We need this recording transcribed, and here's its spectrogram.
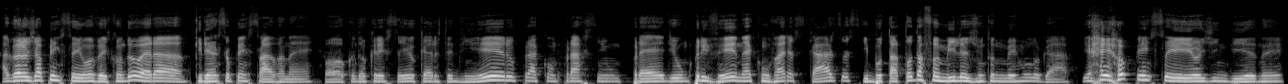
Agora eu já pensei uma vez, quando eu era criança eu pensava, né? Pô, quando eu crescer eu quero ter dinheiro pra comprar assim um prédio, um privê, né, com várias casas e botar toda a família junta no mesmo lugar. E aí eu pensei hoje em dia, né,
